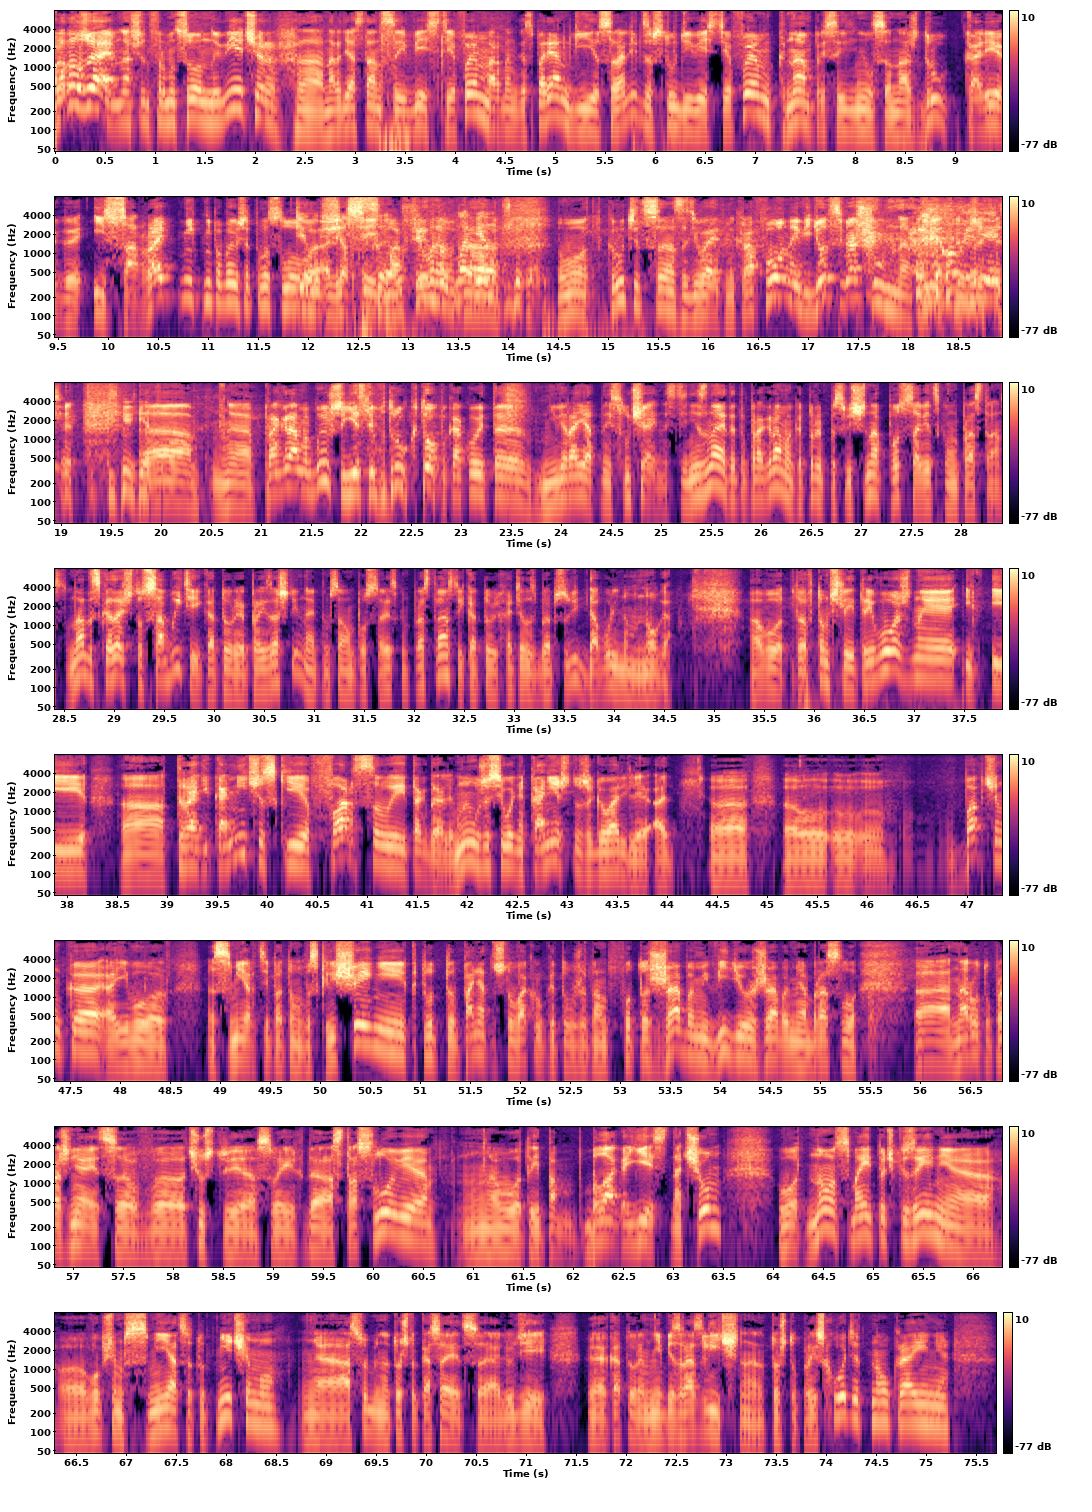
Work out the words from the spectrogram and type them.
Продолжаем наш информационный вечер э, на радиостанции Вести ФМ. Армен Гаспарян, Гия Саралидзе в студии Вести ФМ. К нам присоединился наш друг, коллега и соратник, не побоюсь этого слова, Делаю Алексей Мартынов. да. Вот, крутится, задевает микрофоны, ведет себя шумно. Привет. Вечер. А, а, Программа бывшая, если вдруг кто по какой-то невероятной случайности не знает, это программа, которая посвящена постсоветскому пространству. Надо сказать, что событий, которые произошли на этом самом постсоветском пространстве, которые хотелось бы обсудить, довольно много. Вот, в том числе и тревожные, и, и а, трагикомические, фарсовые и так далее. Мы уже сегодня, конечно же, говорили о, э, э, Бабченко, о его смерти, потом воскрешении. Кто-то, понятно, что вокруг это уже там фото с жабами, видео с жабами обросло. А, Народ упражняется в чувстве своих да, острословия, вот, и благо есть на чем. Вот. Но с моей точки зрения, э, в общем, смеяться тут нечему, э, особенно то, что касается людей, э, которым не безразлично то, что происходит на Украине.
